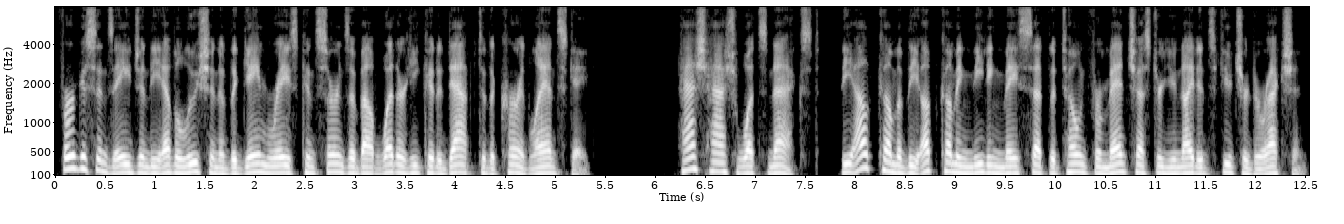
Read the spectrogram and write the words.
Ferguson's age and the evolution of the game raise concerns about whether he could adapt to the current landscape. Hash hash what's next? The outcome of the upcoming meeting may set the tone for Manchester United's future direction.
